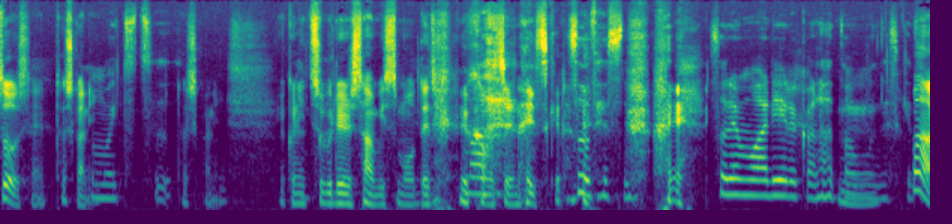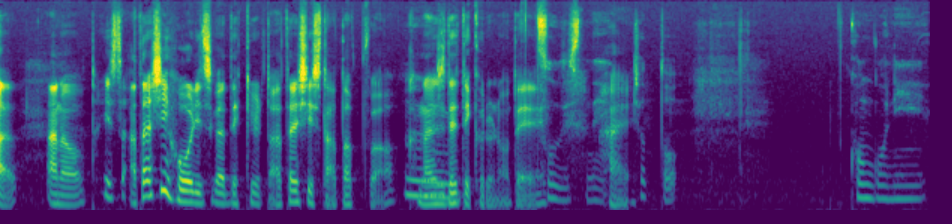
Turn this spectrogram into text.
そうですね。確かに。思いつつ。確かに。逆に潰れるサービスも出てくるかもしれないですけど、ね。まあ、そうですね、はい、それもありえるかなと思うんですけど、うん、まああのとりあえず新しい法律ができると新しいスタートアップは必ず出てくるので、うん、そうですね、はい、ちょっと今後に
